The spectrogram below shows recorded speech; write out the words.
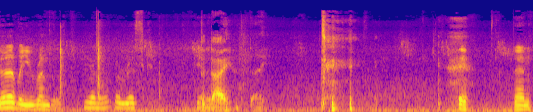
could, but you run the you run a, a risk to die. Die. Okay, then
